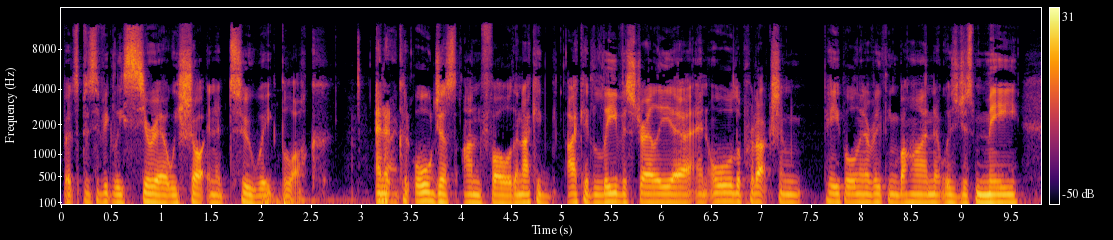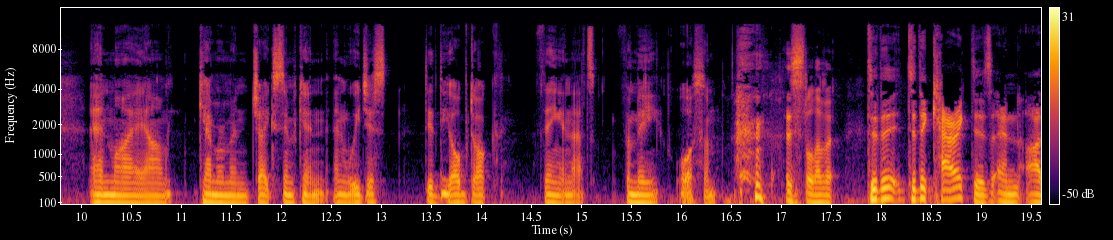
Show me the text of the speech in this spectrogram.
but specifically Syria, we shot in a two week block, and it could all just unfold. And I could I could leave Australia and all the production people and everything behind. It was just me and my um, cameraman Jake Simpkin, and we just did the obdoc thing, and that's for me awesome. I just love it. Do the do the characters and uh,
